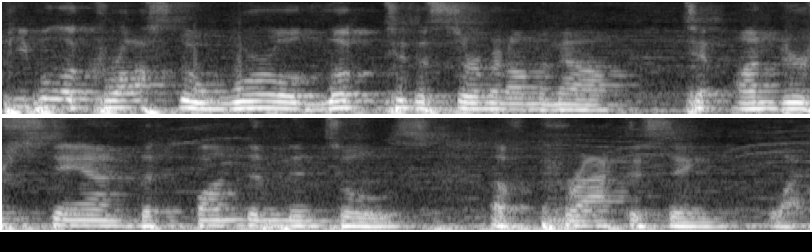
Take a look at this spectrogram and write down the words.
People across the world look to the Sermon on the Mount to understand the fundamentals of practicing life.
